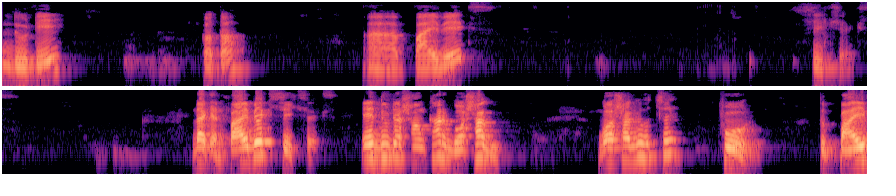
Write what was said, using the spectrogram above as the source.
দুটি কত? ফাইভ এক্স দেখেন ফাইভ সিক্স এক্স এই দুটা সংখ্যার গসাগু। গসাগু হচ্ছে ফোর তো ফাইভ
